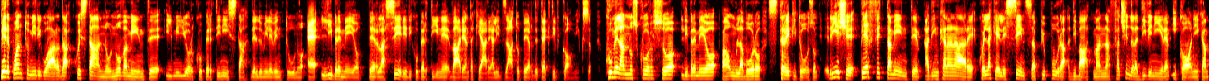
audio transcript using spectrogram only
Per quanto mi riguarda, quest'anno nuovamente il miglior copertinista del 2021 è Libre Meo per la serie di copertine variant che ha realizzato per Detective Comics. Come l'anno scorso, Libremeo fa un lavoro strepitoso. Riesce perfettamente ad incanalare quella che è l'essenza più pura di Batman, facendola divenire iconica.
